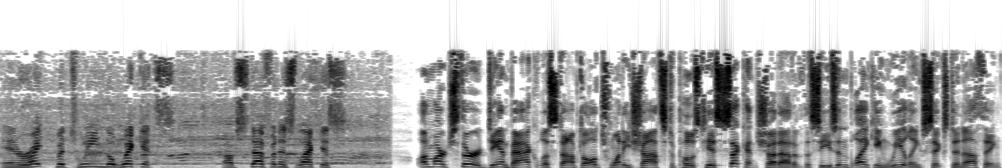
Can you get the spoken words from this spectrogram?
and right between the wickets of Stefanos Lekas. On March 3rd, Dan Bakala stopped all 20 shots to post his second shutout of the season, blanking Wheeling 6 to nothing,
